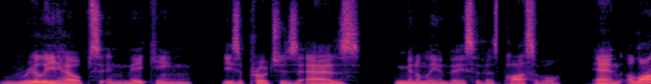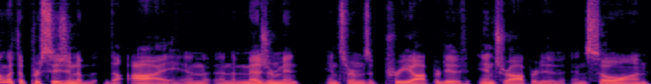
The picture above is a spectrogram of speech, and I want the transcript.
really helps in making these approaches as minimally invasive as possible. And along with the precision of the eye and the, and the measurement in terms of preoperative, intraoperative, and so on,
